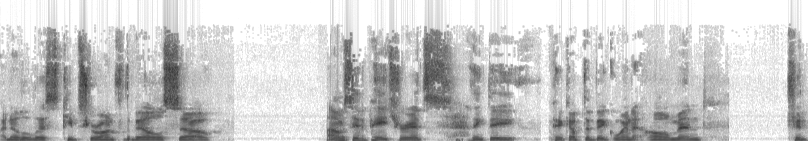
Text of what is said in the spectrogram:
I know the list keeps growing for the Bills. So I'm gonna say the Patriots. I think they pick up the big win at home and should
